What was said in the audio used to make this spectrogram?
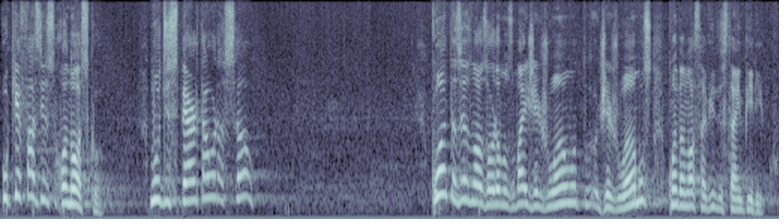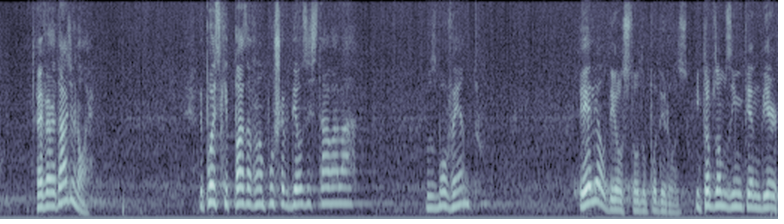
O que faz isso conosco? Nos desperta a oração. Quantas vezes nós oramos mais, jejuamos, jejuamos quando a nossa vida está em perigo? É verdade ou não é? Depois que passa, falando, puxa, Deus estava lá, nos movendo. Ele é o Deus Todo-Poderoso. Então precisamos entender,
